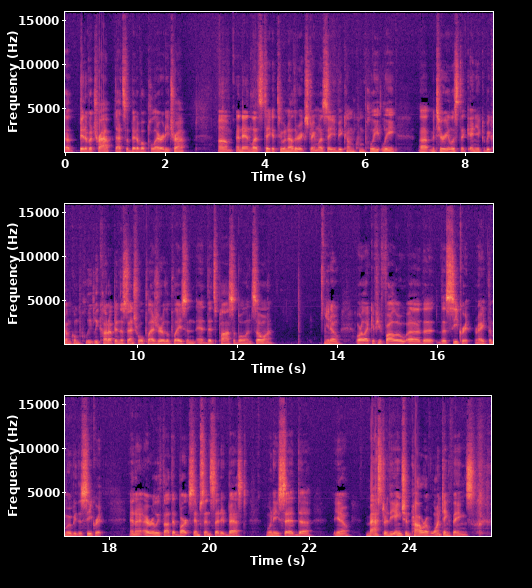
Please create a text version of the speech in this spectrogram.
a bit of a trap. That's a bit of a polarity trap. Um, and then let's take it to another extreme. Let's say you become completely uh, materialistic and you could become completely caught up in the sensual pleasure of the place and, and that's possible and so on. You know, or like if you follow uh, the the Secret, right? The movie The Secret, and I, I really thought that Bart Simpson said it best when he said, uh, you know, master the ancient power of wanting things.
